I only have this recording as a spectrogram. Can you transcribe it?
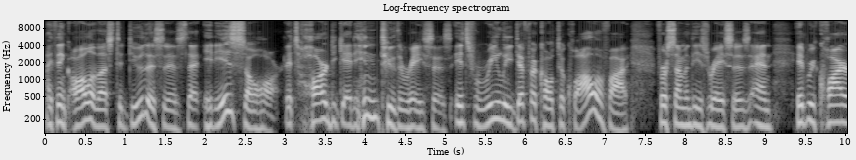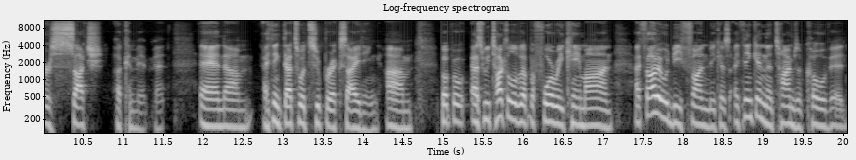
I think all of us to do this is that it is so hard. It's hard to get into the races. It's really difficult to qualify for some of these races, and it requires such a commitment. And um, I think that's what's super exciting. Um, but, but, as we talked a little bit before we came on, I thought it would be fun because I think in the times of COVID,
